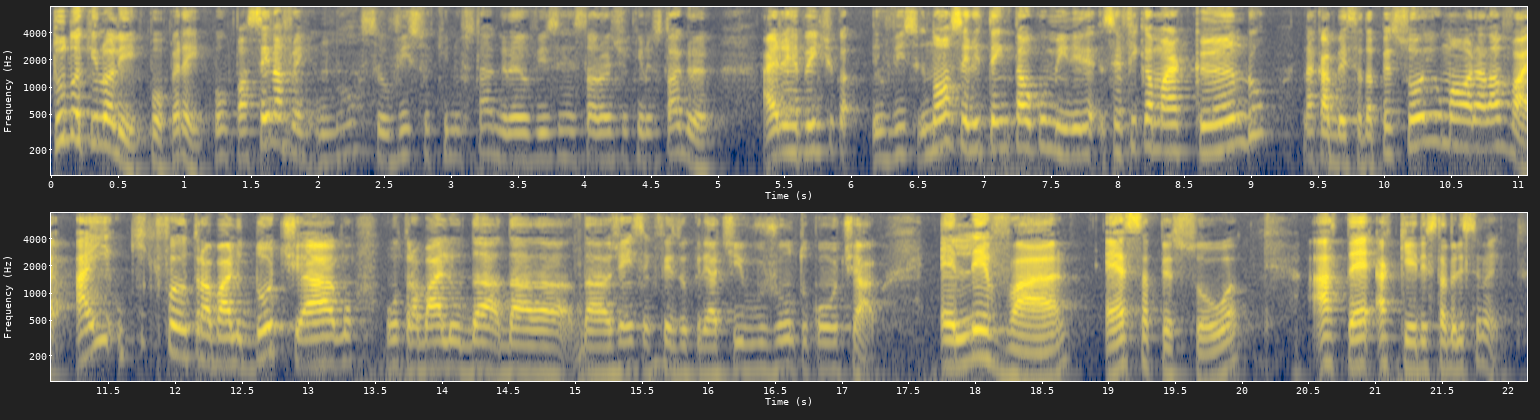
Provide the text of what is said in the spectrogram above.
tudo aquilo ali, pô, peraí, pô, passei na frente, nossa, eu vi isso aqui no Instagram, eu vi esse restaurante aqui no Instagram. Aí de repente eu vi isso, nossa, ele tem tal comida, você fica marcando na cabeça da pessoa e uma hora ela vai. Aí o que foi o trabalho do Thiago, o trabalho da, da, da agência que fez o criativo junto com o Thiago? É levar essa pessoa até aquele estabelecimento.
